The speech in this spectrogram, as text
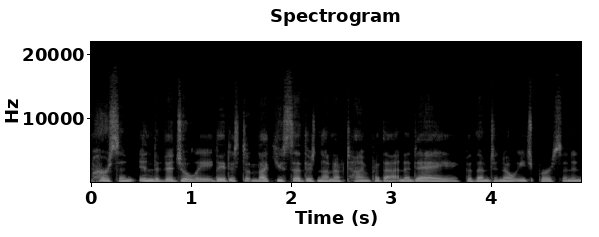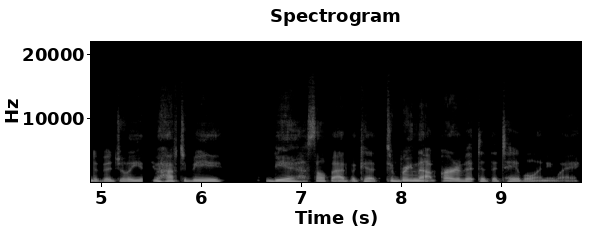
person individually. They just, like you said, there's not enough time for that in a day for them to know each person individually. You have to be be a self advocate to bring that part of it to the table anyway.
